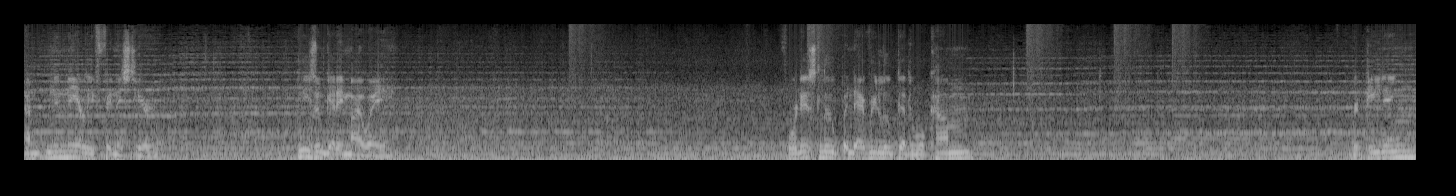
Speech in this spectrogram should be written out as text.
I'm nearly finished here. Please don't get in my way. For this loop and every loop that will come. Repeating.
